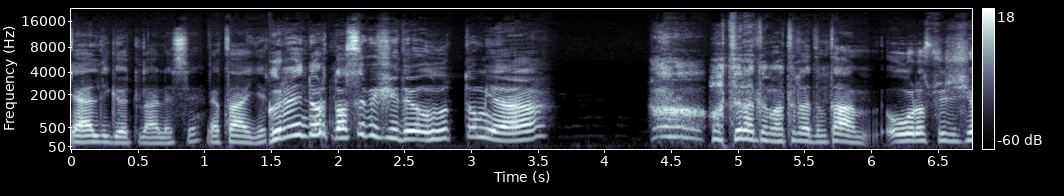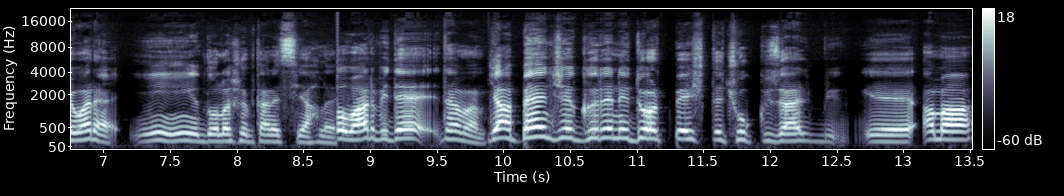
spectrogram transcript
Geldi göt lalesi. Yatağa gir. Granny 4 nasıl bir şeydi unuttum ya. hatırladım hatırladım tamam. Uğur şey var ya iyi, iyi, dolaşıyor bir tane siyahlı. O var bir de tamam. Ya bence Granny 4-5 de çok güzel Ee, ama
